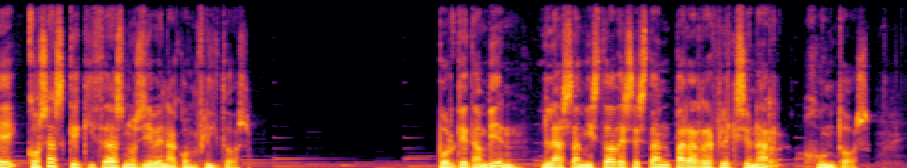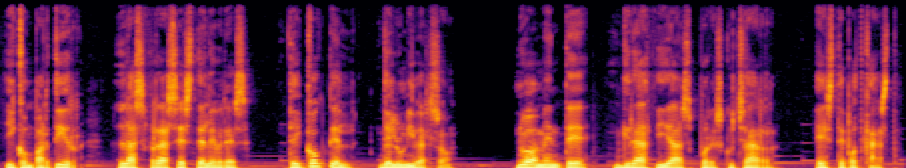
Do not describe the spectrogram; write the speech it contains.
eh, cosas que quizás nos lleven a conflictos. Porque también las amistades están para reflexionar juntos y compartir las frases célebres de cóctel del universo. Nuevamente, Gracias por escuchar este podcast.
